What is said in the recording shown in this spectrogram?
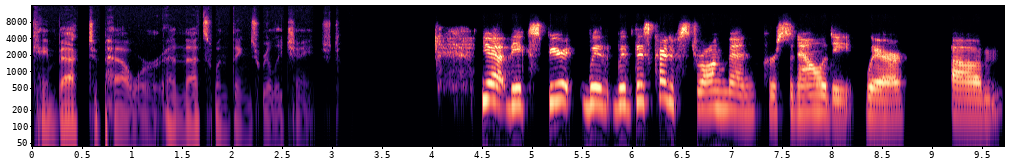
came back to power, and that's when things really changed. Yeah, the experience with with this kind of strongman personality, where um,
